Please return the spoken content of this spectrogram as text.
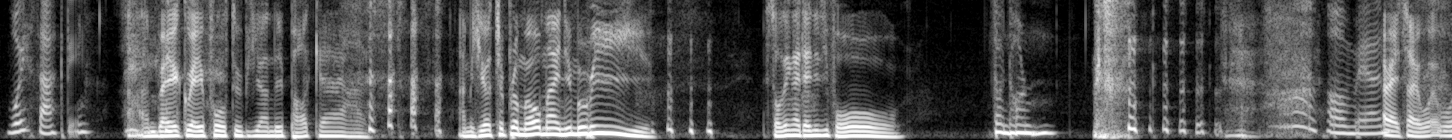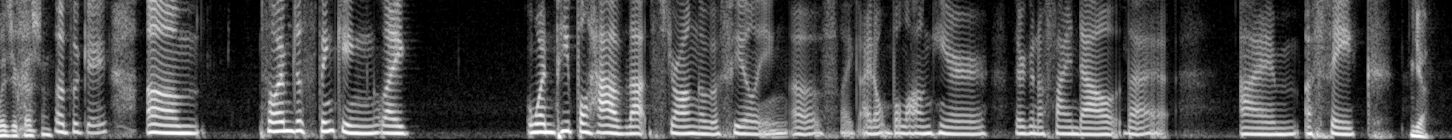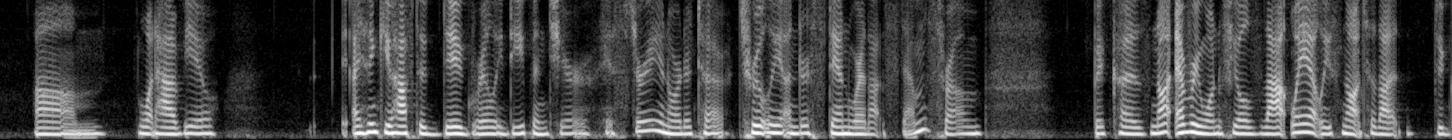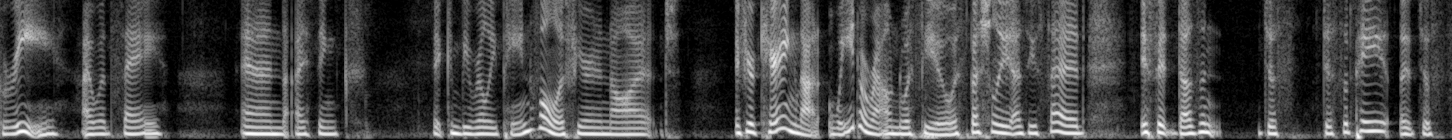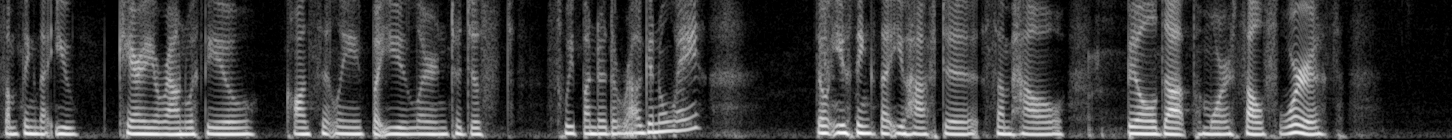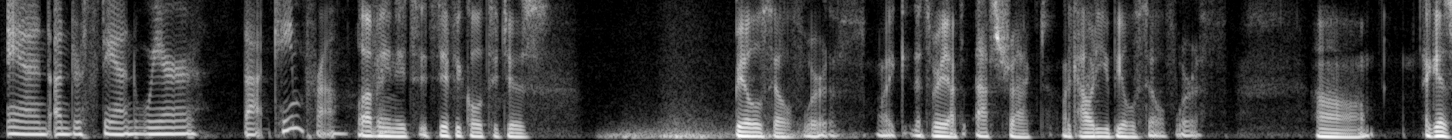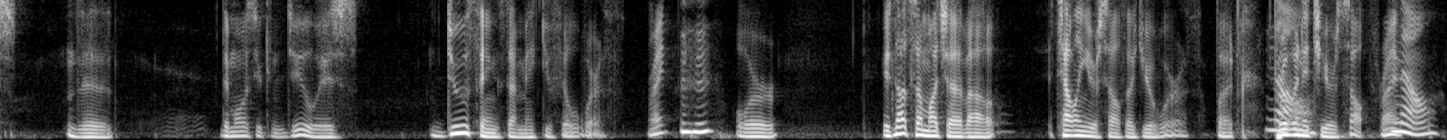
voice acting. I'm very grateful to be on the podcast. I'm here to promote my new movie, Stolen Identity 4. Dun dun. oh man. All right, sorry, what, what was your question? That's okay. Um, so I'm just thinking, like, when people have that strong of a feeling of like I don't belong here, they're gonna find out that I'm a fake. Yeah. Um, what have you? I think you have to dig really deep into your history in order to truly understand where that stems from. Because not everyone feels that way, at least not to that degree, I would say. And I think it can be really painful if you're not, if you're carrying that weight around with you, especially as you said, if it doesn't just dissipate. It's just something that you carry around with you constantly, but you learn to just sweep under the rug in a way. Don't you think that you have to somehow build up more self worth and understand where that came from? Well, I mean, it's it's difficult to just build self worth. Like that's very ab- abstract. Like how do you build self worth? Um, I guess the the most you can do is do things that make you feel worth, right? Mm-hmm. Or it's not so much about telling yourself that you're worth, but proving it to yourself, right? No.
